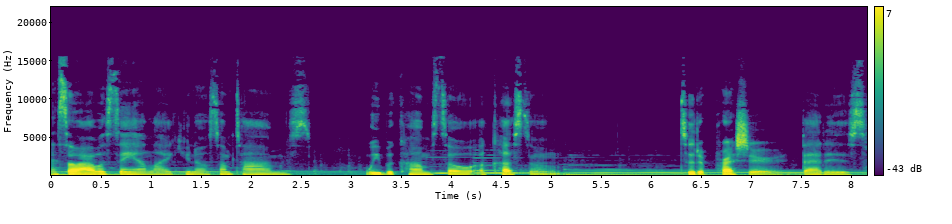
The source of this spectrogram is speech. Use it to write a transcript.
And so I was saying like, you know, sometimes we become so accustomed to the pressure that is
